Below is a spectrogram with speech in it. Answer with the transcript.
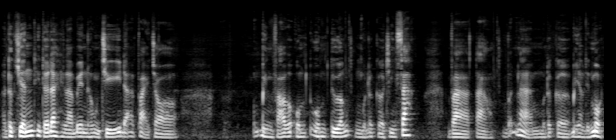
Ở thực chiến thì tới đây là bên Hồng Chí đã phải cho ờ, bình pháo và ôm ôm tướng, một lớp cờ chính xác và Tào vẫn là một đường cờ bình 5 tiến 1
